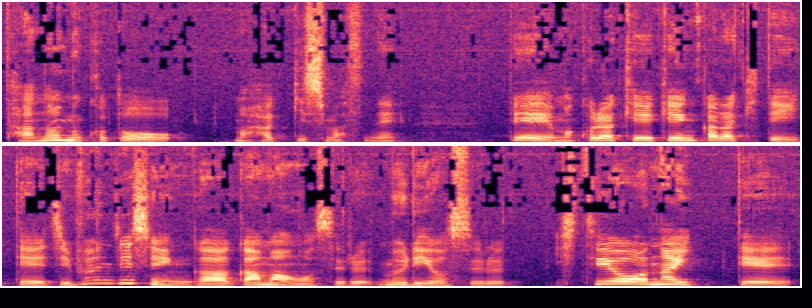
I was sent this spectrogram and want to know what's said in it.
頼むことを、まあ、発揮しますね。で、まあ、これは経験から来ていて自分自身が我慢をする無理をする必要はないって、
